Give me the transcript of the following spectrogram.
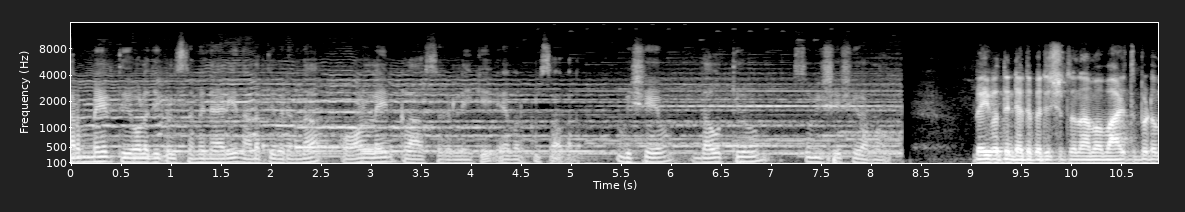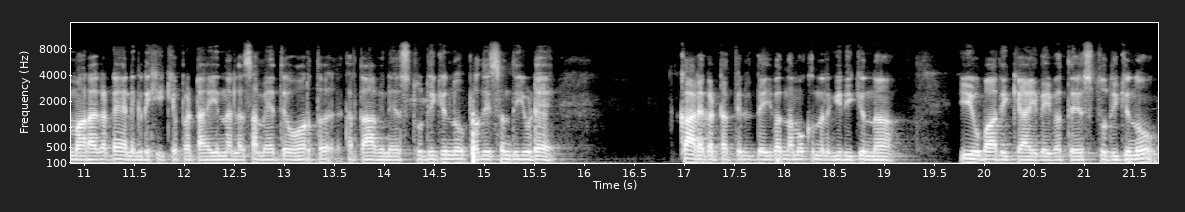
കർമ്മേൽ തിയോളജിക്കൽ സെമിനാരി നടത്തിവരുന്ന ഓൺലൈൻ ക്ലാസ്സുകളിലേക്ക് ഏവർക്കും സ്വാഗതം. വിഷയം ദൗത്യവും സുവിശേഷിതമാണ്. ദൈവത്തിന്റെ അത് പരിശുദ്ധ നാമം വാഴ്ത്തപ്പെടുമാറാകട്ടെ. അനുഗ്രഹിക്കപ്പെട്ട ഈ നല്ല സമയത്തെ ഓർത്ത് കർത്താവിനെ സ്തുതിക്കുന്നു. പ്രതിസന്ധിയുടെ കാലഘട്ടത്തിൽ ദൈവം നമുക്ക് നൽകിയിരിക്കുന്ന ഈ ഉപാധിക്കായി ദൈവത്തെ സ്തുതിക്കുന്നു.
